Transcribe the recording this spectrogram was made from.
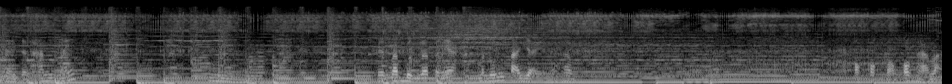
ใหญ่จะทันไหมเป็นปลาบึกแล้วตอนเนี้ยมันลุ้นตาใหญ่นะครับออกกอกกอกกอกหามละ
